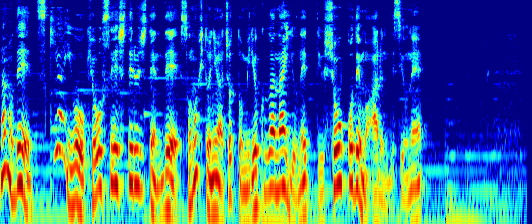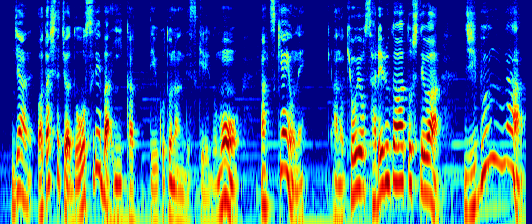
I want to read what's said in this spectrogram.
なので付き合いを強制してる時点でその人にはちょっと魅力がないよねっていう証拠でもあるんですよね。じゃあ私たちはどうすればいいかっていうことなんですけれども、まあ、付き合いをねあの強要される側としては自分が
